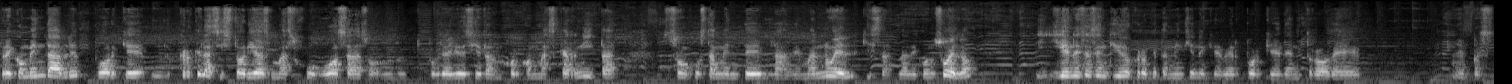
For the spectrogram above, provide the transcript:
recomendable porque creo que las historias más jugosas, o podría yo decir a lo mejor con más carnita, son justamente la de Manuel, quizás la de Consuelo, y, en ese sentido creo que también tiene que ver porque dentro de eh, pues,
